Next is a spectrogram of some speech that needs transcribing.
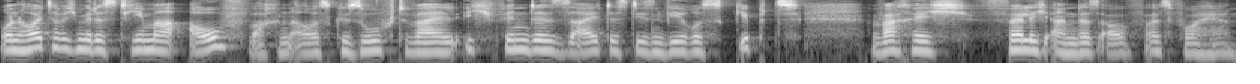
Und heute habe ich mir das Thema Aufwachen ausgesucht, weil ich finde, seit es diesen Virus gibt, wache ich völlig anders auf als vorher.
